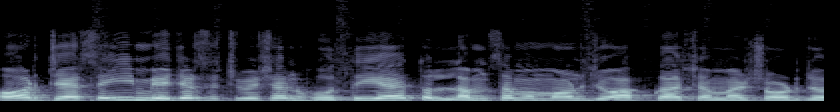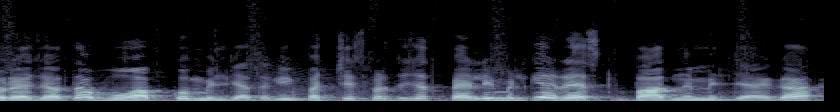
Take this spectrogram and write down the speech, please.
और जैसे ही मेजर सिचुएशन होती है तो लमसम अमाउंट जो आपका समर शॉर्ट जो रह जाता है, वो आपको मिल जाता है। क्योंकि पच्चीस प्रतिशत पहले मिल गया रेस्ट बाद में मिल जाएगा।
